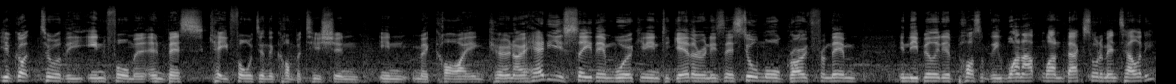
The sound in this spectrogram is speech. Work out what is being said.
You've got two of the inform and best key forwards in the competition in McKay and Curnow. How do you see them working in together, and is there still more growth from them in the ability to possibly one up, one back sort of mentality?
